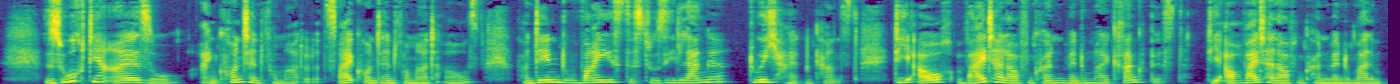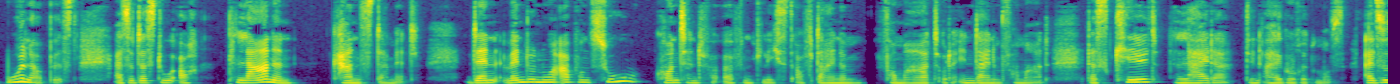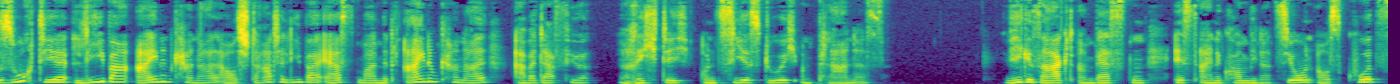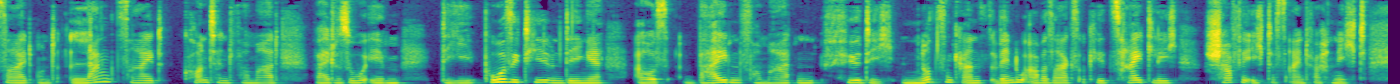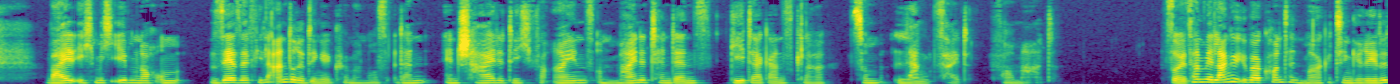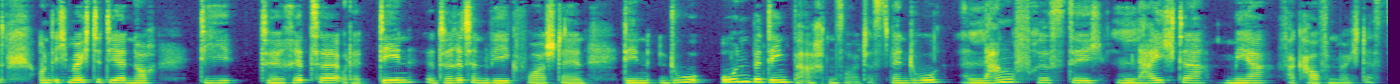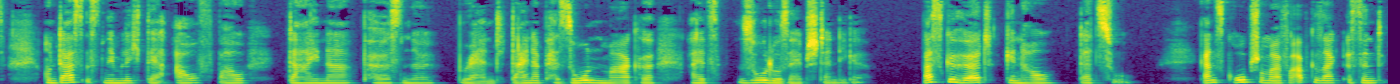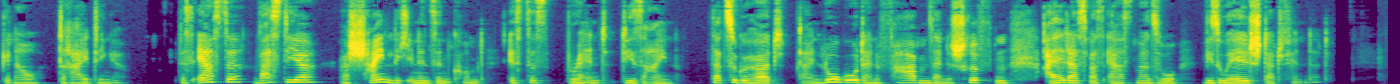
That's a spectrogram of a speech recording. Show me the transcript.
Such dir also ein Content-Format oder zwei Content-Formate aus, von denen du weißt, dass du sie lange durchhalten kannst, die auch weiterlaufen können, wenn du mal krank bist, die auch weiterlaufen können, wenn du mal im Urlaub bist. Also, dass du auch planen kannst damit. Denn wenn du nur ab und zu Content veröffentlichst auf deinem Format oder in deinem Format, das killt leider den Algorithmus. Also such dir lieber einen Kanal aus, starte lieber erstmal mit einem Kanal, aber dafür richtig und zieh es durch und plane es. Wie gesagt, am besten ist eine Kombination aus Kurzzeit und Langzeit Content-Format, weil du so eben die positiven Dinge aus beiden Formaten für dich nutzen kannst. Wenn du aber sagst, okay, zeitlich schaffe ich das einfach nicht, weil ich mich eben noch um sehr, sehr viele andere Dinge kümmern muss, dann entscheide dich für eins und meine Tendenz geht da ganz klar zum Langzeitformat. So, jetzt haben wir lange über Content Marketing geredet und ich möchte dir noch die dritte oder den dritten Weg vorstellen, den du unbedingt beachten solltest, wenn du langfristig leichter mehr verkaufen möchtest. Und das ist nämlich der Aufbau deiner Personal Brand, deiner Personenmarke als Solo-Selbstständige. Was gehört genau dazu? Ganz grob schon mal vorab gesagt, es sind genau drei Dinge. Das erste, was dir wahrscheinlich in den Sinn kommt, ist das Brand Design. Dazu gehört dein Logo, deine Farben, deine Schriften, all das, was erstmal so visuell stattfindet.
